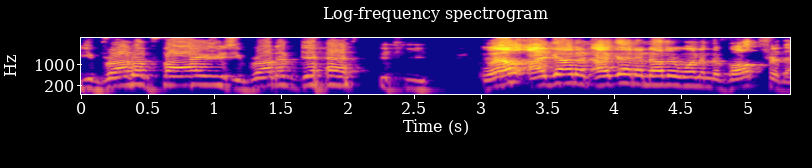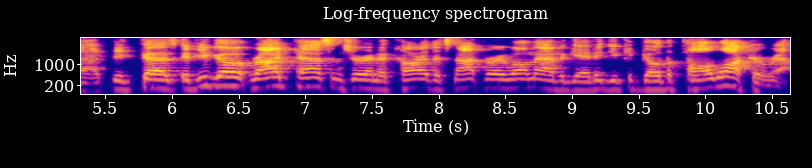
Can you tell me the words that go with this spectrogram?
you brought up fires. You brought up death. Well, I got an I got another one in the vault for that because if you go ride passenger in a car that's not very well navigated, you could go the Paul Walker route.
